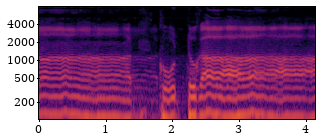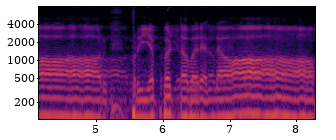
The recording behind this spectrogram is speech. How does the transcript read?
സ്നേഹിതന്മാർ കൂട്ടുകാർ പ്രിയപ്പെട്ടവരെല്ലാം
